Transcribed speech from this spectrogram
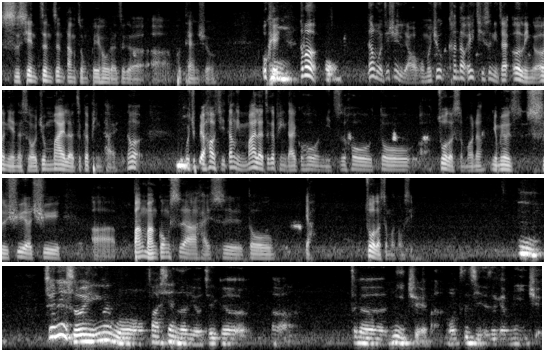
实现真正当中背后的这个呃 potential。OK，那么那我们继续聊，我们就看到，哎，其实你在二零二二年的时候就卖了这个平台。那么我就比较好奇，当你卖了这个平台过后，你之后都做了什么呢？有没有持续的去啊帮忙公司啊，还是都呀做了什么东西？嗯，所以那时候因为我发现了有这个呃。这个秘诀吧，我自己的这个秘诀，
